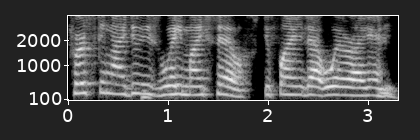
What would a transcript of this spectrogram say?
first thing I do is weigh myself to find out where I am.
